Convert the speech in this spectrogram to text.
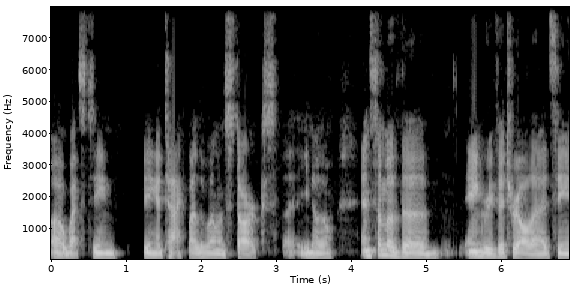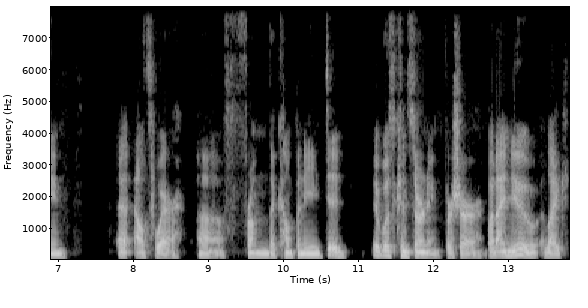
uh, Wetstein being attacked by Llewellyn Starks, uh, you know, and some of the angry vitriol that I'd seen uh, elsewhere uh, from the company did it was concerning for sure. But I knew, like,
